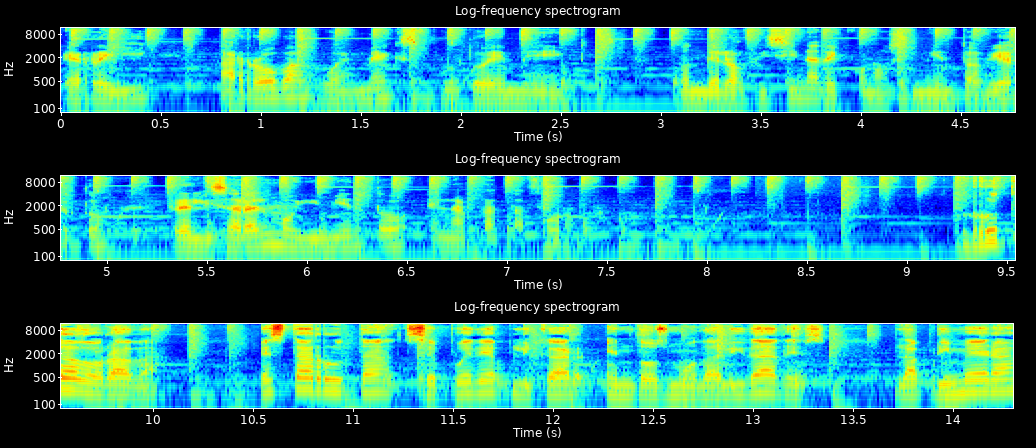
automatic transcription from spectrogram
ri.guamex.mx, donde la Oficina de Conocimiento Abierto realizará el movimiento en la plataforma. Ruta Dorada Esta ruta se puede aplicar en dos modalidades. La primera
